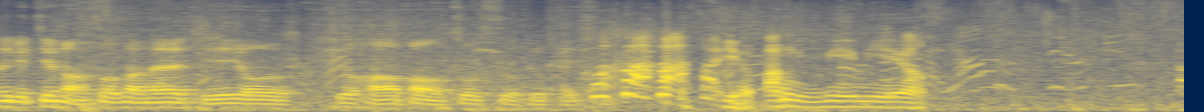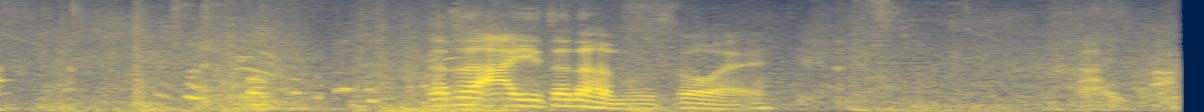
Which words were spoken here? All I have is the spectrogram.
那个肩膀受伤那段时间有有好好帮我做事，我就开心。有帮你捏捏哦。那这阿姨真的很不错哎，阿姨吧。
